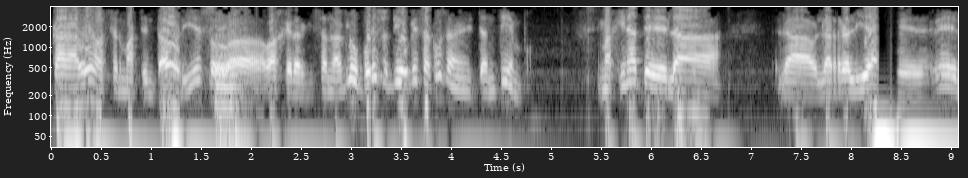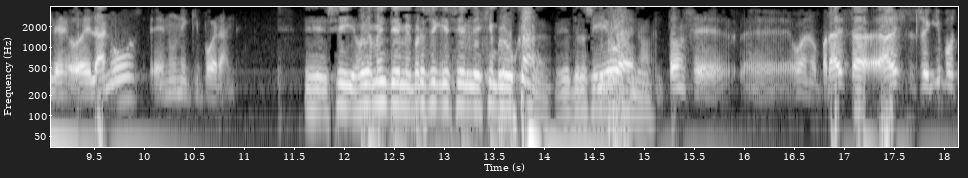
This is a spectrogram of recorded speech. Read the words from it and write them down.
cada vez va a ser más tentador y eso Sí. va, va jerarquizando al club. Por eso digo que esas cosas necesitan tiempo. Imagínate la, la, la realidad de Vélez o de Lanús en un equipo grande. Eh, sí, obviamente me parece que es el ejemplo de buscar eh, de los equipos bueno, grandes. entonces, eh, bueno, para esa, a esos equipos,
